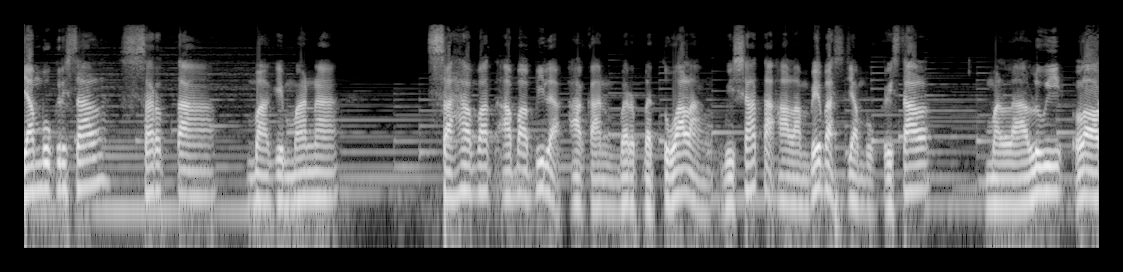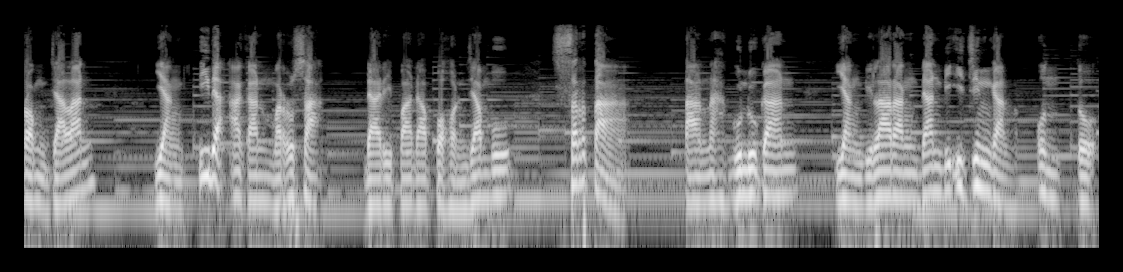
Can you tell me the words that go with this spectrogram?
jambu kristal serta bagaimana sahabat apabila akan berpetualang wisata alam bebas jambu kristal melalui lorong jalan yang tidak akan merusak daripada pohon jambu serta tanah gundukan yang dilarang dan diizinkan untuk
